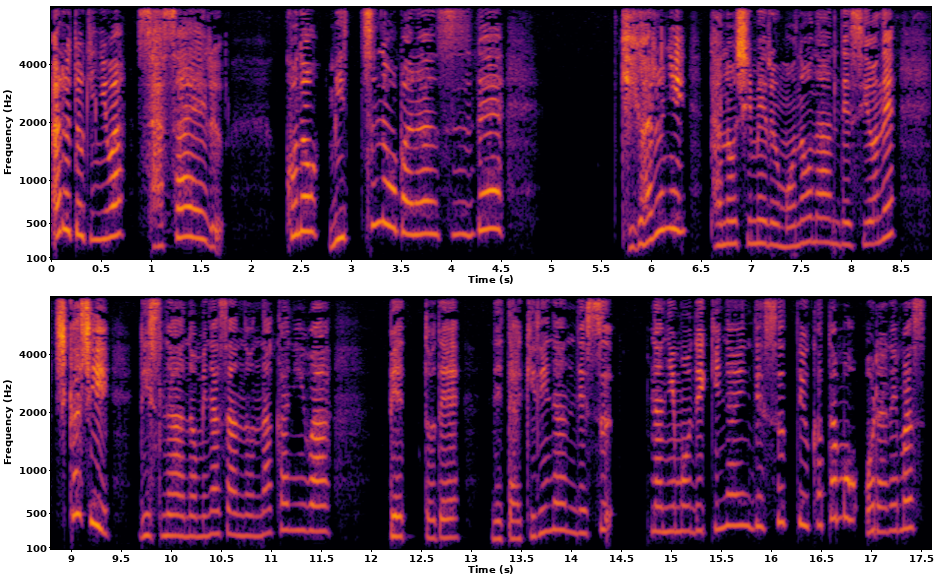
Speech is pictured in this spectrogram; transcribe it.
ある時には支える。この3つのバランスで気軽に楽しめるものなんですよね。しかし、リスナーの皆さんの中には、ベッドで寝たきりなんです。何もできないんですっていう方もおられます。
